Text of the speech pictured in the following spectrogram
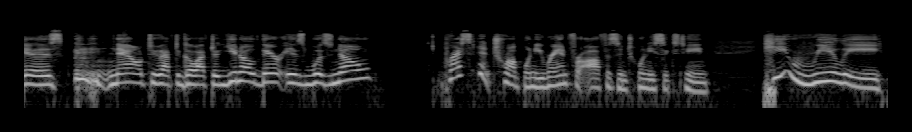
is now to have to go after. You know, there is was no President Trump when he ran for office in 2016. He really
